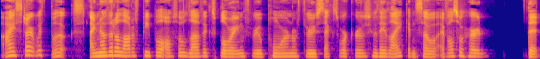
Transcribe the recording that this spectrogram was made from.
i start with books i know that a lot of people also love exploring through porn or through sex workers who they like and so i've also heard that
